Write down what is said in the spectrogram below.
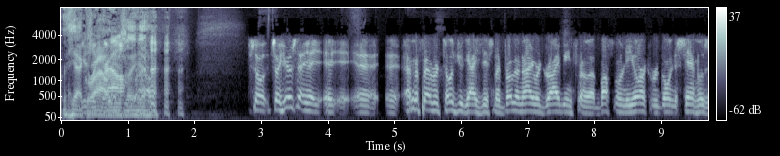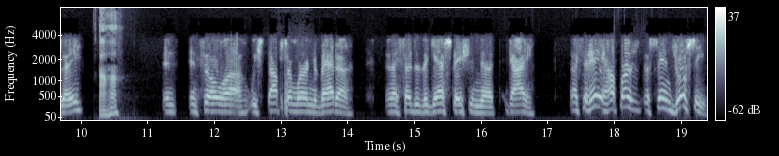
Yeah, Usually growl, growl. usually. Yeah. So, so here's a, a, a, a. I don't know if I ever told you guys this. My brother and I were driving from uh, Buffalo, New York. We are going to San Jose, Uh huh. and and so uh, we stopped somewhere in Nevada. And I said to the gas station uh, guy, I said, "Hey, how far is to San Jose?"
